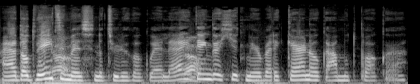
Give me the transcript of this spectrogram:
Maar ja, dat weten Ja. mensen natuurlijk ook wel. Hè? Ja. Ik denk dat je het meer bij de kern ook aan moet pakken.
